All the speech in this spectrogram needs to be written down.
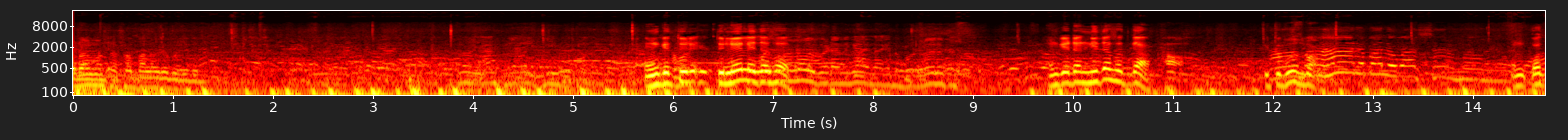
গরম মশলা সব ভালো করে বুঝে দিন এমনকি তুই আমি জানি না কিন্তু রয়ে লইতেছে এমনকি এটা নিতেছ গা? হ্যাঁ। একটু বুঝবা। আরে ভালোবাসার মান এখন কত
